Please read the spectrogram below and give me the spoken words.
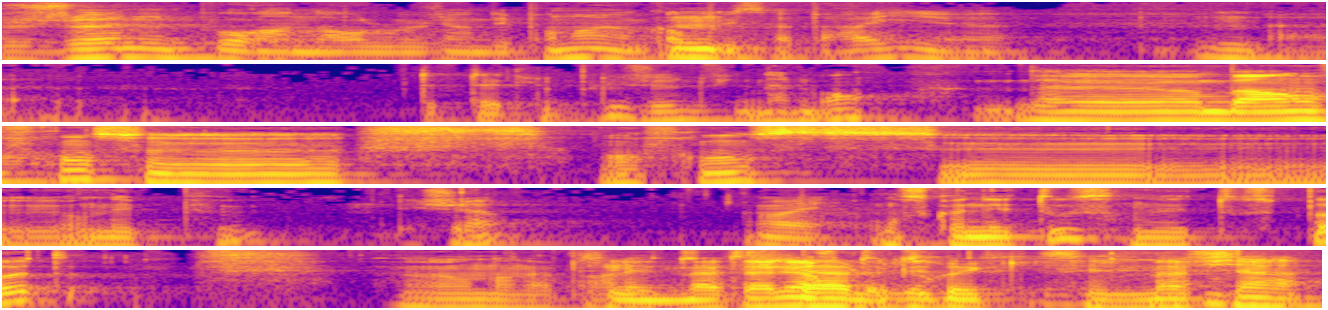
jeune pour un horloger indépendant, et encore mm. plus à Paris. Euh, mm. Peut-être le plus jeune finalement. bah en France, en France, on est peu déjà. Ouais. On se connaît tous, on est tous potes. Euh, on en a parlé tout à l'heure. le. C'est une mafia.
